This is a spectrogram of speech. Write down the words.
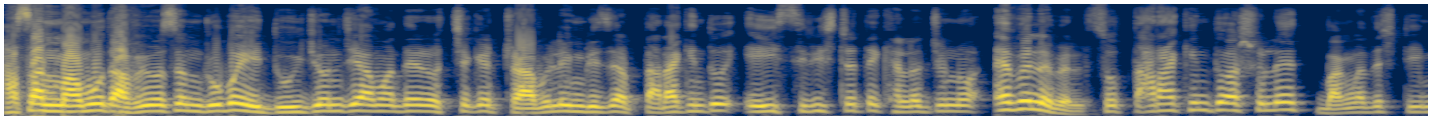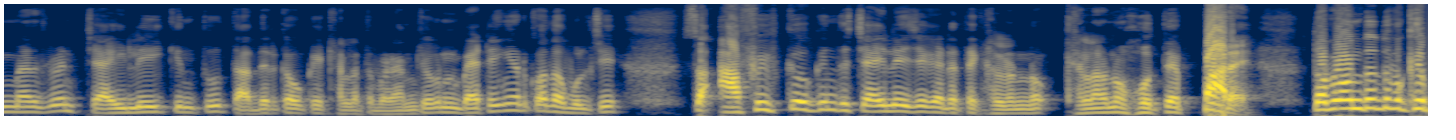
হাসান মাহমুদ, আফিফ হোসেন রুবো এই দুইজন যে আমাদের হচ্ছে গিয়ে ট্রাভেলিং রিজার্ভ তারা কিন্তু এই সিরিজটাতে খেলার জন্য অ্যাভেলেবেল সো তারা কিন্তু আসলে বাংলাদেশ টিম ম্যানেজমেন্ট চাইলেই কিন্তু তাদের কাউকে খেলাতে পারে। আমি যখন ব্যাটিংয়ের কথা বলছি সো আফিফকেও কিন্তু চাইলে এই জায়গাটাতে খেলানো খেলানো হতে পারে। তবে অন্ততপক্ষে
